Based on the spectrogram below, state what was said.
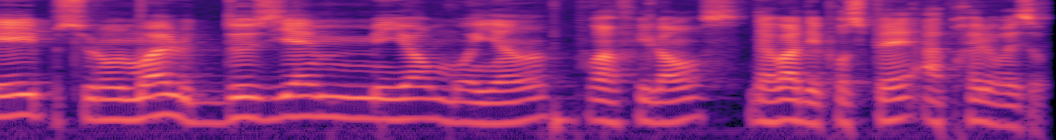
est selon moi le deuxième meilleur moyen pour un freelance d'avoir des prospects après le réseau.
